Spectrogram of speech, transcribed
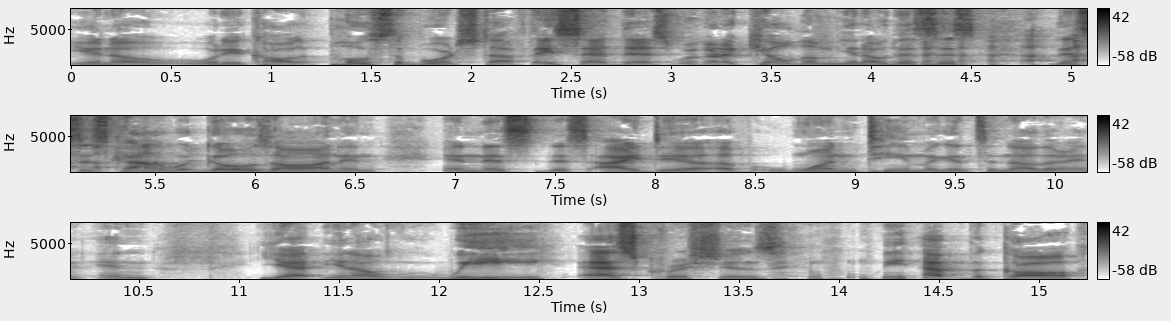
you know, what do you call it? Poster board stuff. They said this. We're gonna kill them. You know, this is this is kind of what goes on in in this this idea of one team against another. And and Yet, you know, we as Christians, we have the call.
